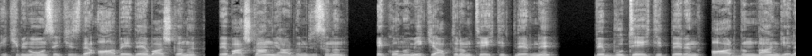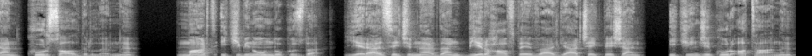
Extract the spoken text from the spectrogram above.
2018'de ABD Başkanı ve Başkan Yardımcısının ekonomik yaptırım tehditlerini ve bu tehditlerin ardından gelen kur saldırılarını, Mart 2019'da yerel seçimlerden bir hafta evvel gerçekleşen ikinci kur atağını,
